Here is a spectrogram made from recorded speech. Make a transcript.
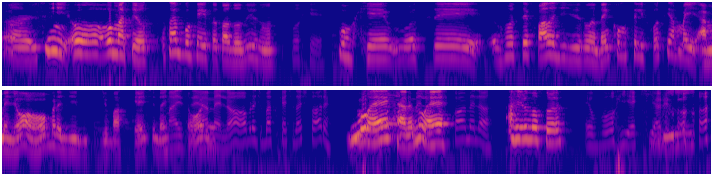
Ah, sim, ô, ô Matheus, sabe por que isso é saudosismo? Por quê? Porque você você fala de Disneyland como se ele fosse a, me- a melhor obra de, de basquete da Mas história. é a melhor obra de basquete da história. Não é, Qual cara, não melhor? é. Qual é a melhor? A Hiro Nossora. Eu vou rir aqui E- agora.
